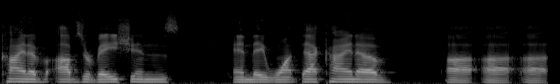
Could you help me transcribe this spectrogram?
kind of observations and they want that kind of uh, uh, uh,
